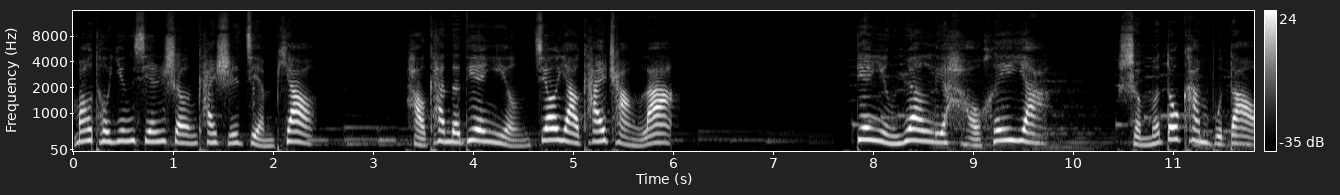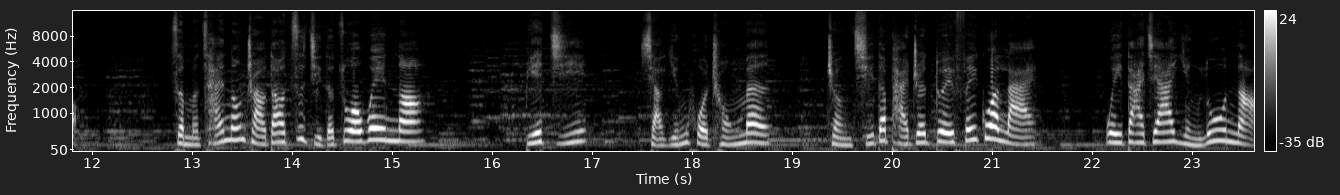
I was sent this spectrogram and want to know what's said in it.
猫头鹰先生开始检票。好看的电影就要开场啦！电影院里好黑呀，什么都看不到，怎么才能找到自己的座位呢？别急，小萤火虫们。整齐的排着队飞过来，为大家引路呢。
